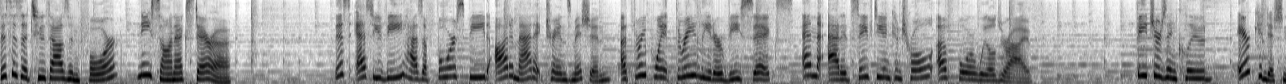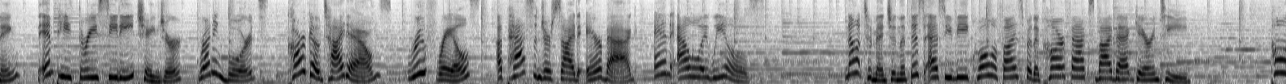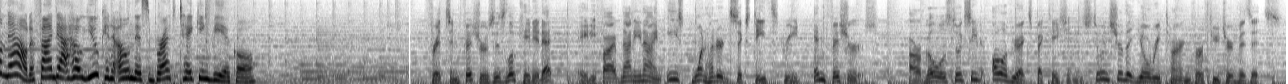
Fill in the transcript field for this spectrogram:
This is a 2004 Nissan Xterra. This SUV has a four-speed automatic transmission, a 3.3-liter V6, and the added safety and control of four-wheel drive. Features include air conditioning, MP3 CD changer, running boards, cargo tie-downs, roof rails, a passenger side airbag, and alloy wheels. Not to mention that this SUV qualifies for the Carfax buyback guarantee. Call now to find out how you can own this breathtaking vehicle. Fritz in Fishers is located at 8599 East 116th Street in Fishers. Our goal is to exceed all of your expectations to ensure that you'll return for future visits.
